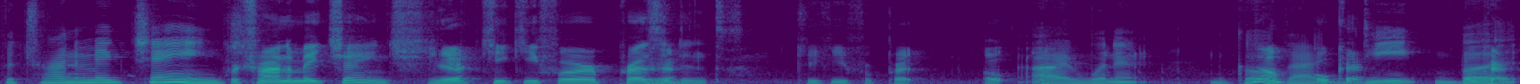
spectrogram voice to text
They're trying to make change. for trying to make change. Yeah. Keke for president. keke for pet oh I wouldn't go No? that Okay. deep, but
